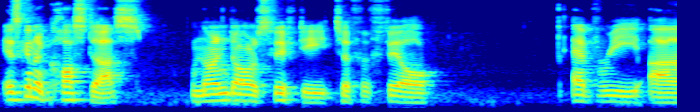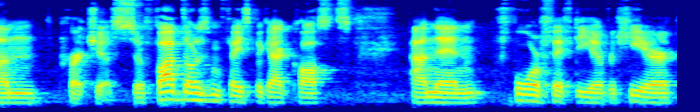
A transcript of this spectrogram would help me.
It's going to cost us $9.50 to fulfill every um, purchase. So $5 in Facebook ad costs, and then 450 over here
